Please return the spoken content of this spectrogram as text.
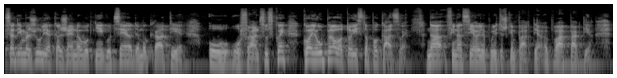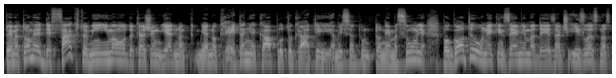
Sad ima Žulija kaže ovu knjigu Cena demokratije u, u Francuskoj, koja upravo to isto pokazuje na finansiranju političkim partija, pa, partija. Prema tome, de facto mi imamo, da kažem, jedno, jedno kretanje ka plutokratiji. Ja mislim da tu to nema sumnje, pogotovo u nekim zemljama da je, znači, izlaznost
